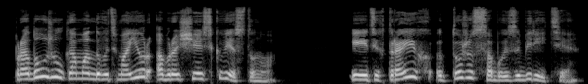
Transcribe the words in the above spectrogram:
— продолжил командовать майор, обращаясь к Вестону. И этих троих тоже с собой заберите.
